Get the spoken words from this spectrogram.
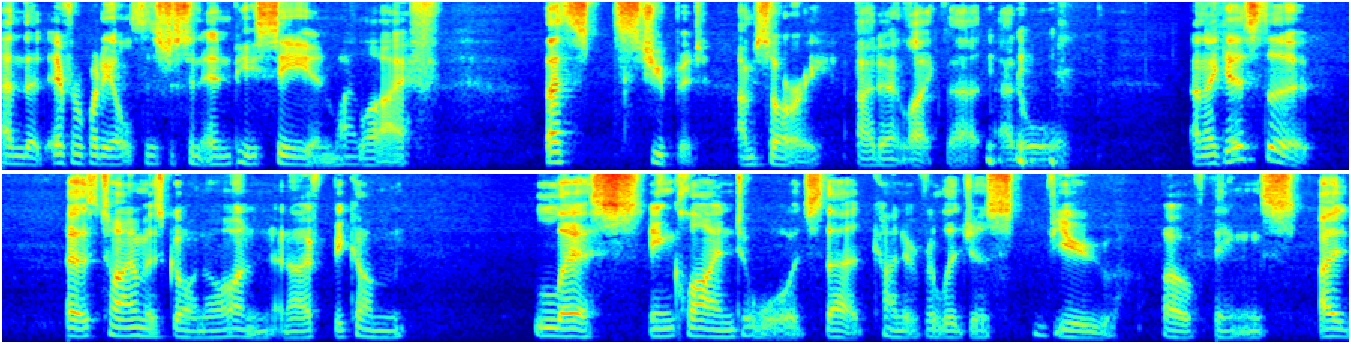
And that everybody else is just an NPC in my life. That's stupid. I'm sorry. I don't like that at all. and I guess that as time has gone on and I've become less inclined towards that kind of religious view of things. I,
